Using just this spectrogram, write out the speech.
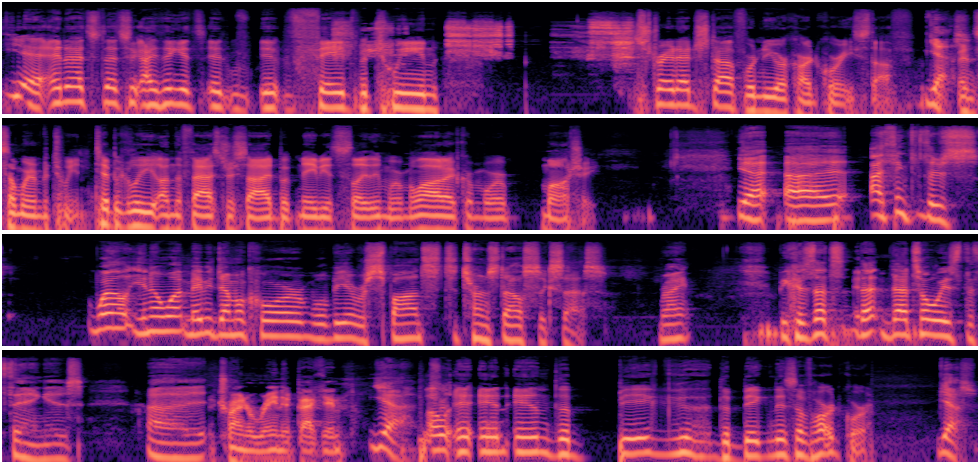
Yeah, and that's that's. I think it's it it fades between straight edge stuff or New York hardcore stuff, yes, and somewhere in between. Typically on the faster side, but maybe it's slightly more melodic or more moshy. Yeah. Uh, I think that there's. Well, you know what? Maybe demo core will be a response to Turnstile's success, right? Because that's that that's always the thing is, uh, Trying to rein it back in. yeah, Oh, and and, and the big the bigness of hardcore. yes.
